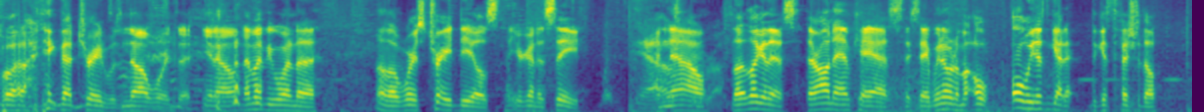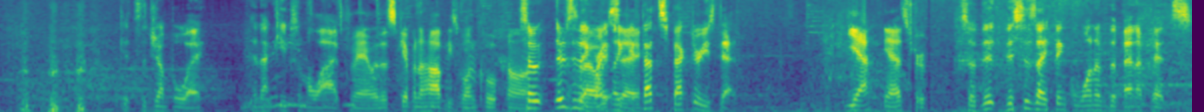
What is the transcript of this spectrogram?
but I think that trade was not worth it. You know, that might be one of the One of the worst trade deals that you're gonna see. Yeah, and now, rough. look at this. They're on to MKS. They say, we know what I'm. Oh, oh, he doesn't get it. He gets the Fissure though. gets the jump away, and that keeps him alive. Man, with a skip and a hop, he's one cool cone. So there's That's the thing, right? Like say. if that's Spectre, he's dead. yeah, yeah, that's true. So th- this is, I think, one of the benefits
